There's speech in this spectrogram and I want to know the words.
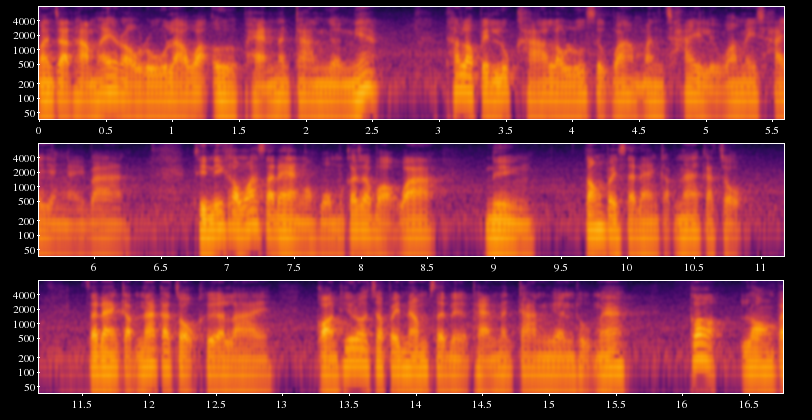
มันจะทำให้เรารู้แล้วว่าเออแผนทางการเงินเนี้ยถ้าเราเป็นลูกค้าเรารู้สึกว่ามันใช่หรือว่าไม่ใช่ยังไงบ้าง ทีนี้คำว่าแสดงของผมก็จะบอกว่า 1. ต้องไปแสดงกับหน้ากระจก แสดงกับหน้ากระจกคืออะไร ก่อนที่เราจะไปนำเสนอแผนทางการเงินถูกไหมก็ลองไป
